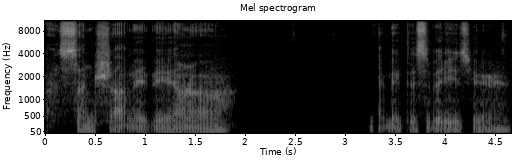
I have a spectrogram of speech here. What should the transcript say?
a sunshot maybe, I don't know. Might make this a bit easier.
